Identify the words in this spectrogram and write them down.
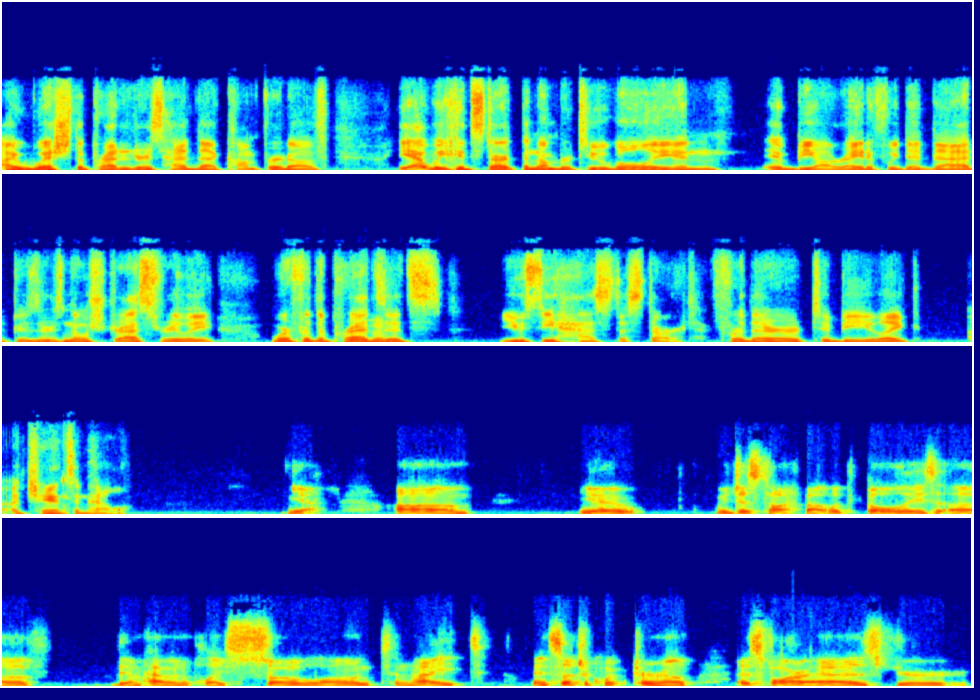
I wish the Predators had that comfort of yeah, we could start the number two goalie and it'd be all right if we did that because there's no stress really. Where for the Preds, mm-hmm. it's Juuse has to start for there to be like a chance in hell. Yeah. Um, you know, we just talked about with goalies of them having to play so long tonight and such a quick turnaround as far as your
